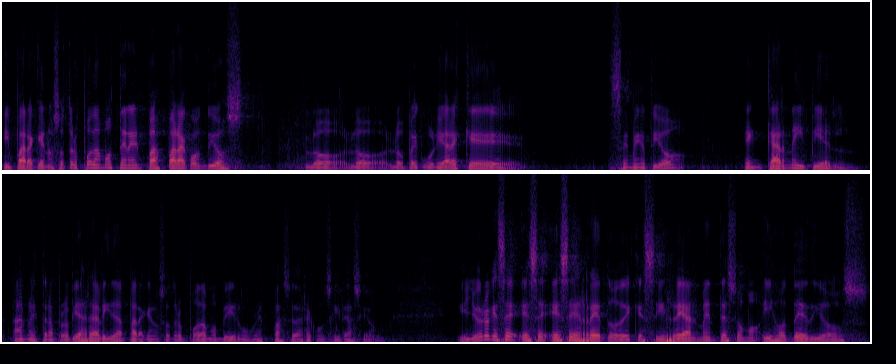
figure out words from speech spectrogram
Y para que nosotros podamos tener paz para con Dios, lo, lo peculiar es que se metió en carne y piel a nuestra propia realidad para que nosotros podamos vivir un espacio de reconciliación. Y yo creo que ese, ese, ese reto de que si realmente somos hijos de Dios,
